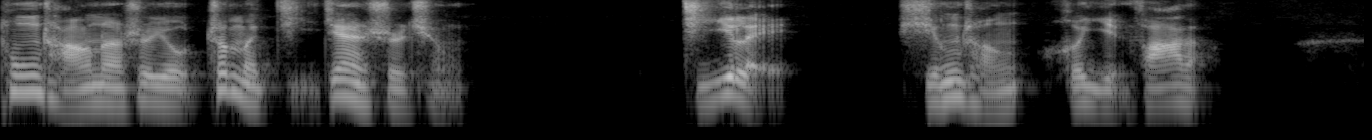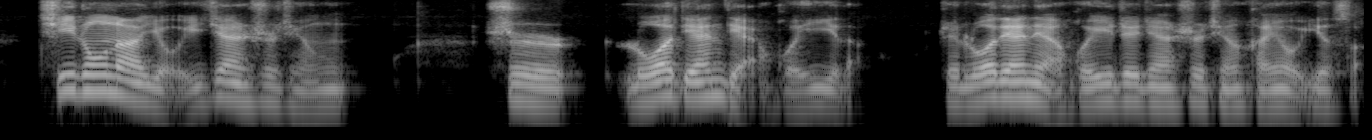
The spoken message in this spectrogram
通常呢是有这么几件事情积累、形成和引发的。其中呢有一件事情是罗点点回忆的。这罗点点回忆这件事情很有意思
